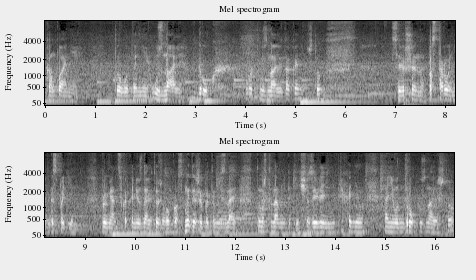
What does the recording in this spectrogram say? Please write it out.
в компании, то вот они узнали вдруг, вот узнали так они, что совершенно посторонний господин Румянцев, как они узнали, тоже вопрос. Мы даже об этом не знаем, потому что нам никаких еще заявлений не приходило. Они вот вдруг узнали, что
